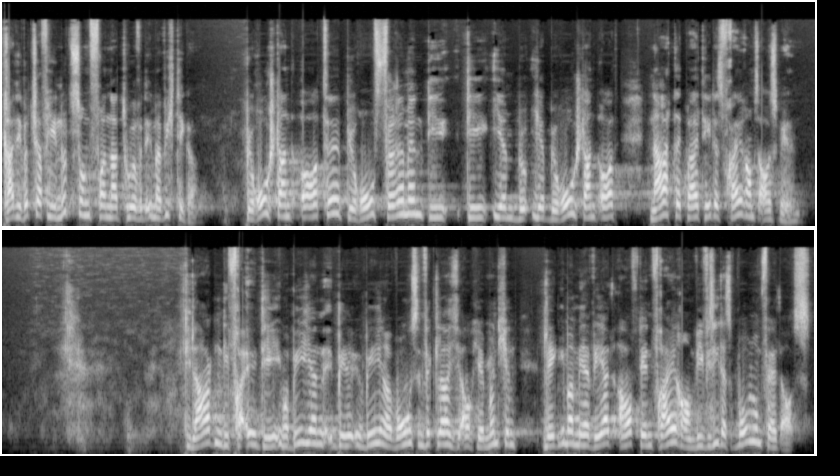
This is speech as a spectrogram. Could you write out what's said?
Gerade die wirtschaftliche Nutzung von Natur wird immer wichtiger. Bürostandorte, Bürofirmen, die, die ihren, ihr Bürostandort nach der Qualität des Freiraums auswählen. Die Lagen, die, die Immobilien, Immobilien oder Wohnungsentwickler, auch hier in München, legen immer mehr Wert auf den Freiraum. Wie, wie sieht das Wohnumfeld aus?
